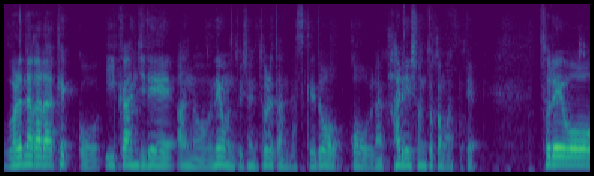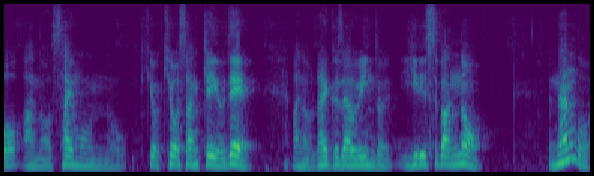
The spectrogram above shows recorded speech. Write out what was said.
我ながら結構いい感じであのネオンと一緒に撮れたんですけどこうなんかハレーションとかもあってそれをあのサイモンの協協賛経由で「あの Like the Wind」イギリス版の何号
